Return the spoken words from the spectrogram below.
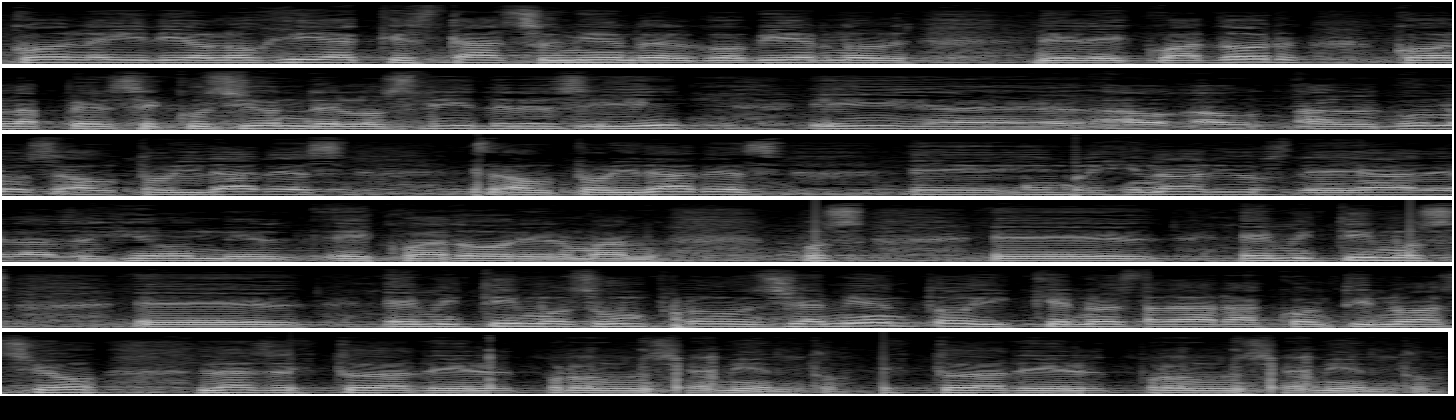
con la ideología que está asumiendo el gobierno del Ecuador con la persecución de los líderes y, y eh, algunas autoridades, autoridades eh, originarios de allá de la región del Ecuador, hermano. Pues eh, emitimos, emitimos un pronunciamiento y que no estará a continuación la lectura del pronunciamiento. Lectura del pronunciamiento.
